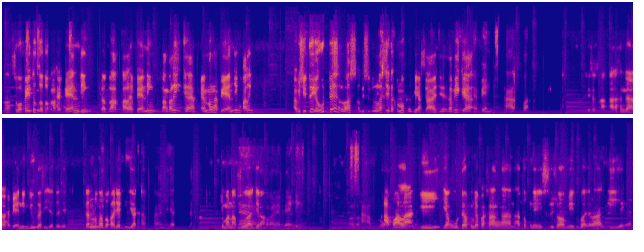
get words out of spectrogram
Nah, sebabnya itu gak bakal happy ending gak bakal happy ending bang kali ya emang happy ending paling abis itu ya udah los abis itu los ya ketemu kayak biasa aja tapi kayak Happy ending saat apa? ya sesaat nggak happy ending juga sih jatuhnya kan lu nggak bakal Apanya ya? Cuma nafsu Nah, aja doang. apalagi yang udah punya pasangan atau punya istri suami itu bahaya lagi ya kan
